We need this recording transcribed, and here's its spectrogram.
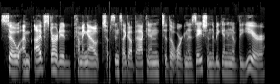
so I'm I've started coming out since I got back into the organization the beginning of the year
